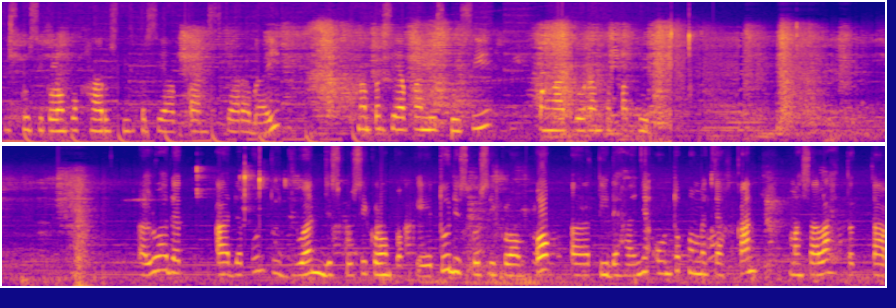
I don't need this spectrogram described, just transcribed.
diskusi kelompok harus dipersiapkan secara baik, mempersiapkan diskusi, pengaturan tempat duduk. Lalu ada ada pun tujuan diskusi kelompok yaitu diskusi kelompok e, tidak hanya untuk memecahkan masalah tetap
